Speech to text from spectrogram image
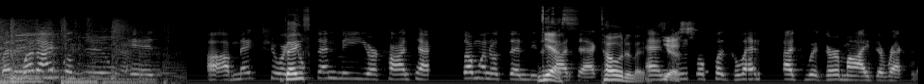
But what I will do is uh, make sure Thanks. you'll send me your contact. Someone will send me the Yes, contact. totally, And Yes. we will put Glenn in touch with Germai directly.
